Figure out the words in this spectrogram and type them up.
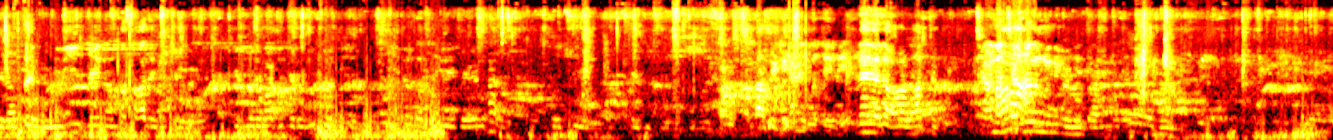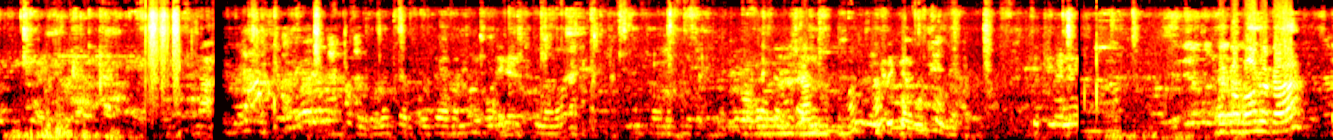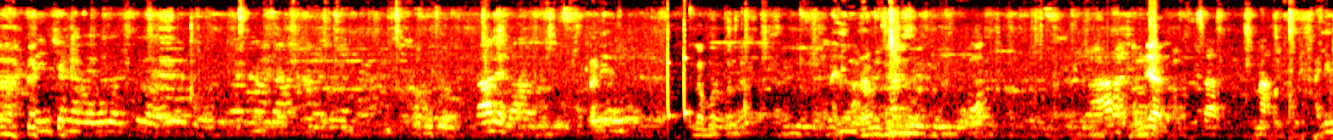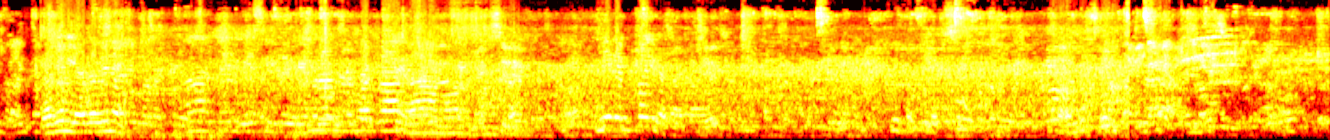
ఇదంతా ఇది ట్రైన్ అంతా సాధించారు ఇద్దరు మాట ఇద్దరు కూర్చొని వచ్చి లాస్ట్ చాలా చాలా నుండి మేము బాగుండక ఇలా మొత్తం మీరు ఎంప్లాయీ కదా?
